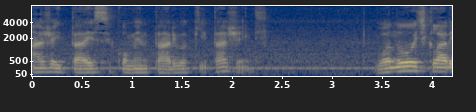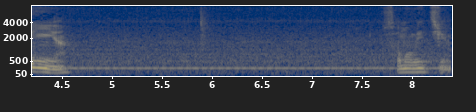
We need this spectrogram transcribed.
ajeitar esse comentário aqui, tá, gente? Boa noite, Clarinha. Só um momentinho.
